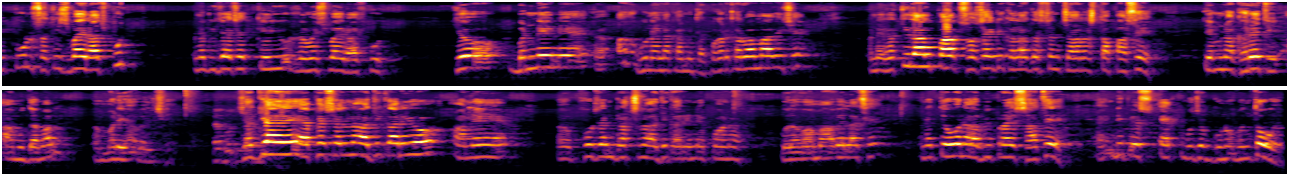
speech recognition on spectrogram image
વિપુલ સતીશભાઈ રાજપૂત અને બીજા છે કેયુર રમેશભાઈ રાજપૂત. જેઓ બંનેને આ ગુનાના કામે ધરપકડ કરવામાં આવી છે અને રતિલાલ પાર્ક સોસાયટી કલાદર્શન ચાર રસ્તા પાસે તેમના ઘરેથી આ મુદ્દામાલ મળી આવેલ છે. જગ્યાએ એફએસએલના અધિકારીઓ અને ફૂડ એન્ડ ડ્રગ્સના અધિકારીને પણ બોલાવવામાં આવેલા છે અને તેઓના અભિપ્રાય સાથે એનડીપીએસ એક્ટ મુજબ ગુનો બનતો હોય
